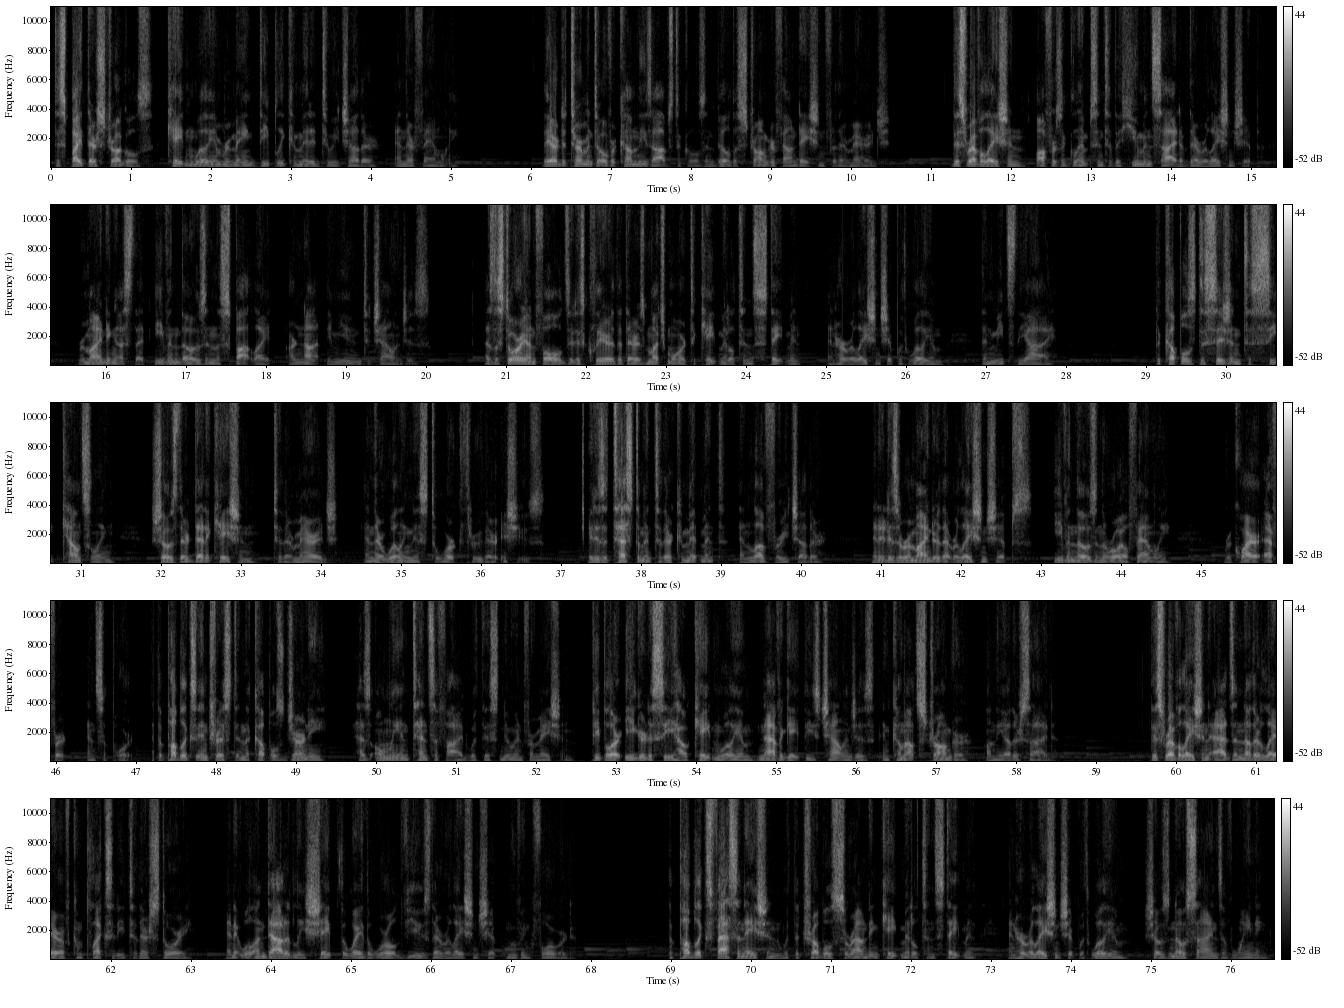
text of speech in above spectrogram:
Despite their struggles, Kate and William remain deeply committed to each other and their family. They are determined to overcome these obstacles and build a stronger foundation for their marriage. This revelation offers a glimpse into the human side of their relationship, reminding us that even those in the spotlight are not immune to challenges. As the story unfolds, it is clear that there is much more to Kate Middleton's statement and her relationship with William than meets the eye. The couple's decision to seek counseling shows their dedication to their marriage and their willingness to work through their issues. It is a testament to their commitment and love for each other, and it is a reminder that relationships, even those in the royal family, require effort and support. The public's interest in the couple's journey has only intensified with this new information. People are eager to see how Kate and William navigate these challenges and come out stronger on the other side. This revelation adds another layer of complexity to their story, and it will undoubtedly shape the way the world views their relationship moving forward. The public's fascination with the troubles surrounding Kate Middleton's statement and her relationship with William shows no signs of waning.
